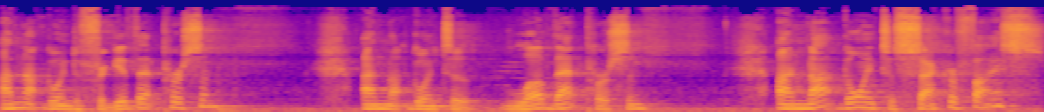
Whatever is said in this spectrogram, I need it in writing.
I'm not going to forgive that person. I'm not going to love that person. I'm not going to sacrifice.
